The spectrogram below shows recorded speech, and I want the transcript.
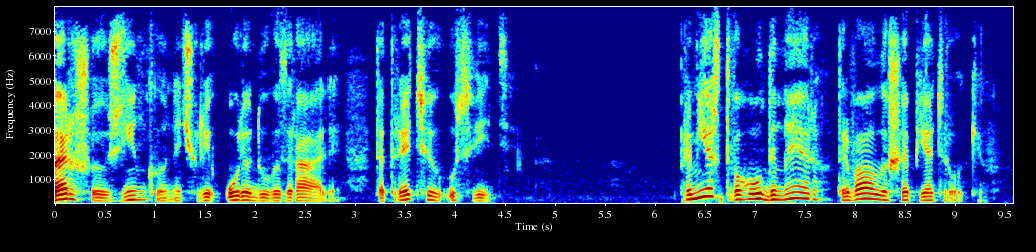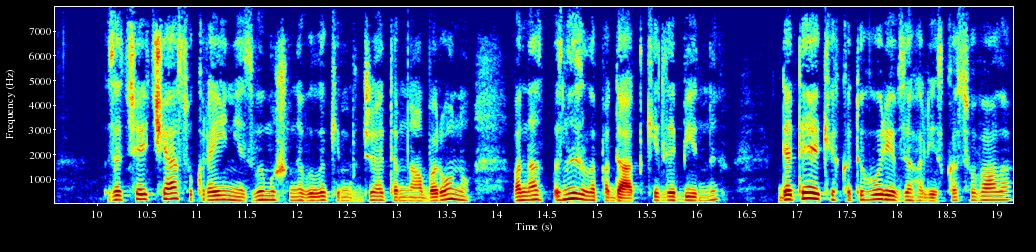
першою жінкою на чолі уряду в Ізраїлі та третьою у світі. Прем'єрство Голди Меєр тривало лише 5 років. За цей час Україні з вимушено великим бюджетом на оборону вона знизила податки для бідних, для деяких категорій взагалі скасувала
